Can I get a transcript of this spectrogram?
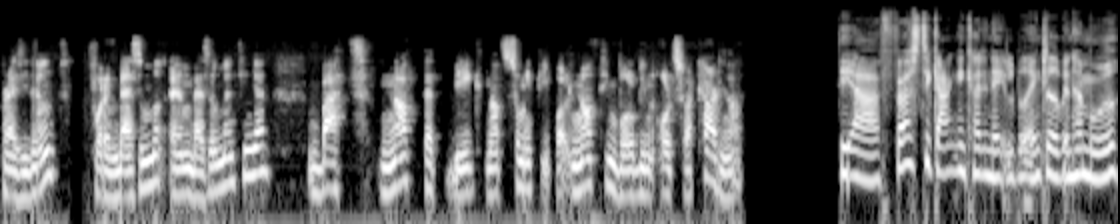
president for embezzlement, embezzlement in them, but not that big, not so many people, not involving also a cardinal. Det er første gang, en kardinal er blevet anklaget på den her måde.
